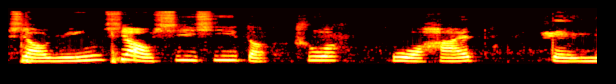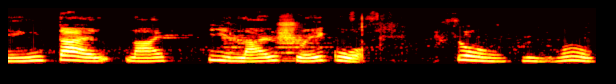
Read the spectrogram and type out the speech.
小云笑嘻嘻地说：“我还给您带来一篮水果，送礼物。”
